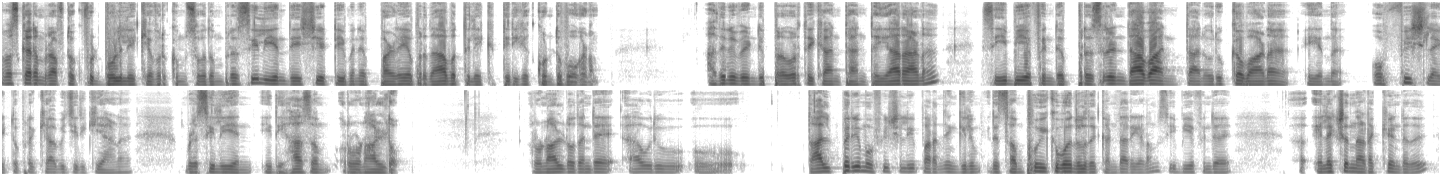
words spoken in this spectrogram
നമസ്കാരം റാഫ്റ്റോക്ക് ഫുട്ബോളിലേക്ക് അവർക്കും സ്വാഗതം. ബ്രസീലിയൻ ദേശീയ ടീമിനെ പഴയ പ്രതാപത്തിലേക്ക് തിരികെ കൊണ്ടുപോകണം. അതിനുവേണ്ടി പ്രവർത്തിക്കാൻ താൻ തയ്യാറാണ്. സി ബി എഫിന്റെ പ്രസിഡന്റാവാൻ താൻ ഒരുക്കമാണ് എന്ന് ഒഫീഷ്യലായിട്ട് പ്രഖ്യാപിച്ചിരിക്കുകയാണ് ബ്രസീലിയൻ ഇതിഹാസം റൊണാൾഡോ. റൊണാൾഡോ തന്റെ ആ ഒരു താല്പര്യം ഒഫീഷ്യലി പറഞ്ഞെങ്കിലും ഇത് സംഭവിക്കുമോ എന്നുള്ളത് കണ്ടറിയണം. സി ബി എഫിന്റെ ഇലക്ഷൻ നടക്കേണ്ടത്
